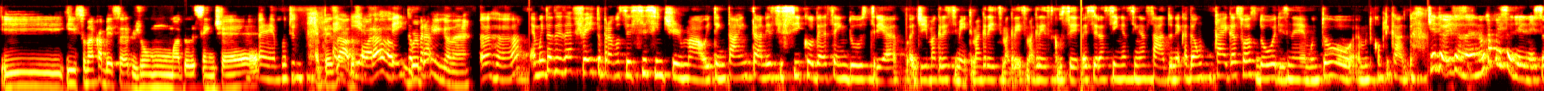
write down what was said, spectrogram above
E isso na cabeça de um adolescente é, É muito. é pesado. É, é Fora o feito pra- burburinho, né? Aham. É muitas vezes é feito para você se sentir mal e tentar entrar nesse ciclo dessa indústria de emagrecimento. Emagrece, emagrece, emagrece, que você vai ser assim, assim, assado, né? Cada um carrega as suas dores, né? É muito, é muito complicado. Que doido, né? Nunca pensaria nisso,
